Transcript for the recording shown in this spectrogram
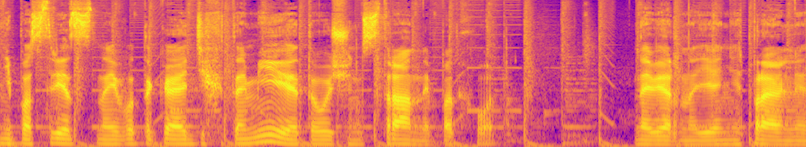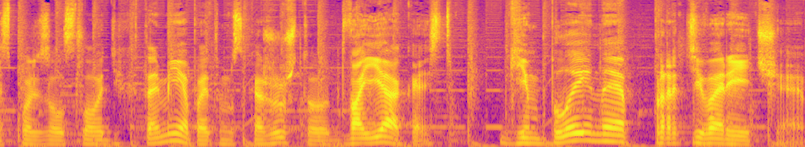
непосредственно. И вот такая дихотомия — это очень странный подход. Наверное, я неправильно использовал слово дихотомия, поэтому скажу, что двоякость. Геймплейное противоречие.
